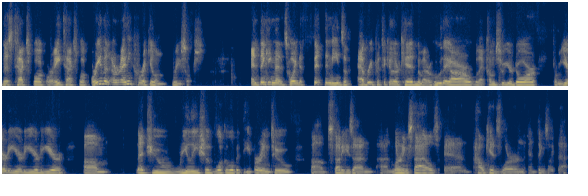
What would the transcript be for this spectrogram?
this textbook or a textbook or even or any curriculum resource and thinking that it's going to fit the needs of every particular kid no matter who they are that comes through your door from year to year to year to year um, that you really should look a little bit deeper into um, studies on on learning styles and how kids learn and things like that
